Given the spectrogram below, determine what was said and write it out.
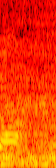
stop.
